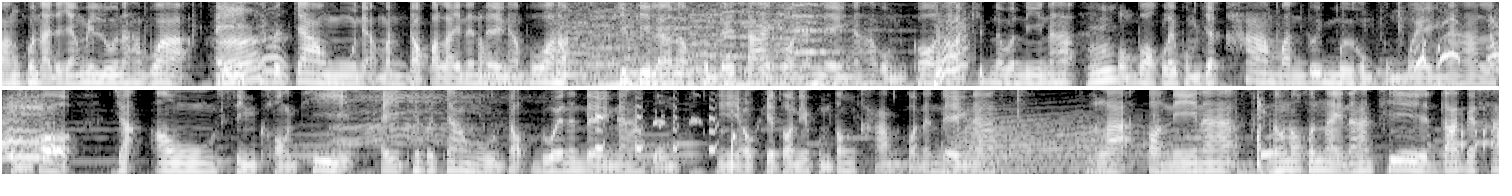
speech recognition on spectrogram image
บางคนอาจจะยังไม่รู้นะครับว่าไอ้ฮะเทพเจ้างูเนี่ยมันดรอปอะไรนั่นเองนะเพราะว่า คลิปที่แล้วนะผมได้ตายก่อนนั่นเองนะครับผมก็สำหรับคลิปในวันนี้นะฮะ Hmm? ผมบอกเลยผมจะฆ่ามันด้วยมือของผมเองนะฮะแล้วผมก็จะเอาสิ่งของที่ไอเทพเจ้างูดรอปด้วยนั่นเองนะครับผมนี่โอเค ตอนนี้ผมต้องคราฟก่อนนั่นเองนะเอาละตอนนี้นะฮะน้องๆคนไหนนะฮะที่ได้ไปฆ่า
